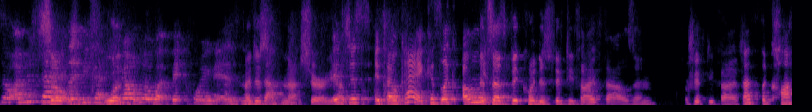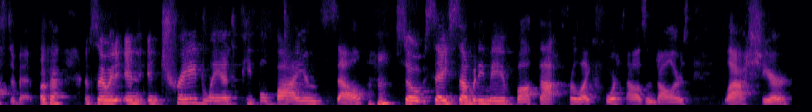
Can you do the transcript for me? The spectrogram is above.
so I'm just saying So, like because what- you don't know what Bitcoin is. I just stuff. not sure. Yeah. It's just it's okay because like only It says Bitcoin is fifty-five thousand or fifty-five. that's the cost of it. Okay. And so in, in, in trade land, people buy and sell. Mhm. So say somebody may have bought that for like four thousand dollars last year,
